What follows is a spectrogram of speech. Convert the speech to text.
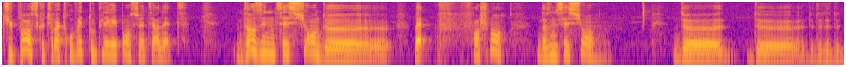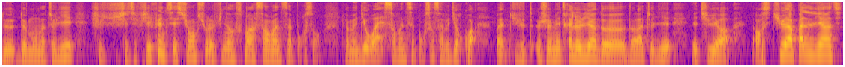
tu penses que tu vas trouver toutes les réponses sur Internet. Dans une session de... Ben, franchement, dans une session de, de, de, de, mon atelier, j'ai fait une session sur le financement à 125%. Tu vas me dire, ouais, 125%, ça veut dire quoi? Ben, je, mettrai le lien dans l'atelier et tu iras. Alors, si tu n'as pas le lien, si,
